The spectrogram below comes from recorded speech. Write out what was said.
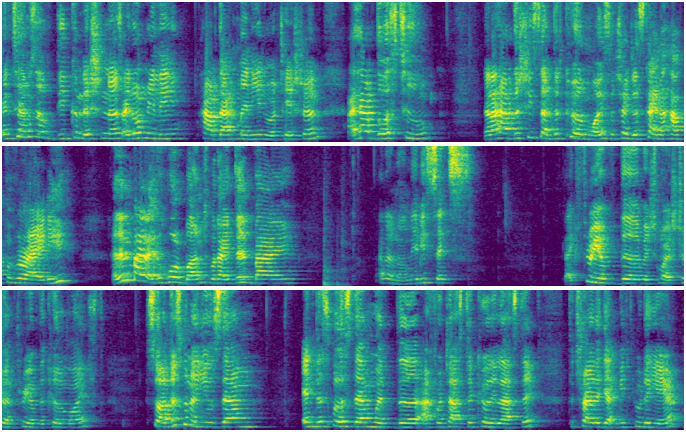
In terms of deep conditioners, I don't really have that many in rotation. I have those two. Then I have the SheScentIt Curl Moist, which I just kind of have for variety. I didn't buy like a whole bunch, but I did buy, I don't know, maybe six. Like three of the Rich Moisture and three of the Curl Moist. So I'm just going to use them intersperse them with the Afrotastic Curl Elastic to try to get me through the year.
